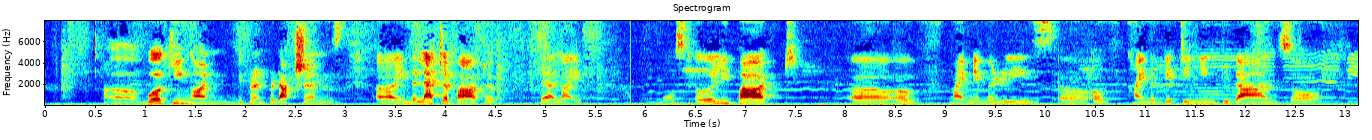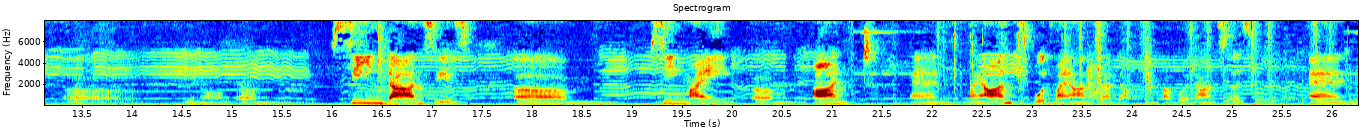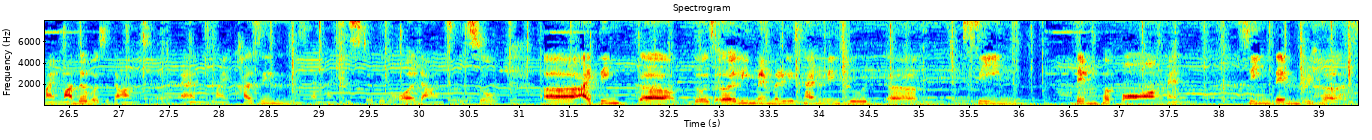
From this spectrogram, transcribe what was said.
uh, working on different productions uh, in the latter part of their life. Most early part uh, of my memories uh, of kind of getting into dance or you know um, seeing dance is um, seeing my um, aunt and my aunts both my aunts are da- were dancers. And my mother was a dancer. And my cousins and my sister they were all dancers. So uh, i think uh, those early memories kind of include um, seeing them perform and seeing them rehearse.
